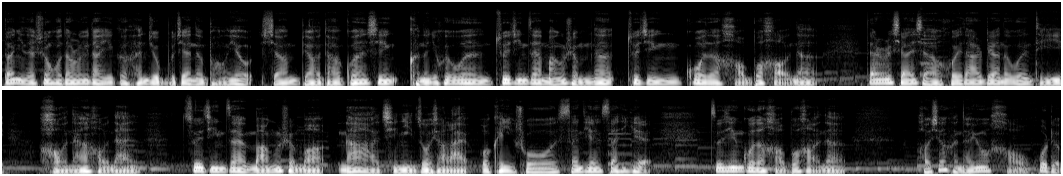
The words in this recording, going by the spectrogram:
当你在生活当中遇到一个很久不见的朋友，想表达关心，可能就会问：最近在忙什么呢？最近过得好不好呢？但是想一想，回答这样的问题好难好难。最近在忙什么？那请你坐下来，我可以说三天三夜。最近过得好不好呢？好像很难用好或者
